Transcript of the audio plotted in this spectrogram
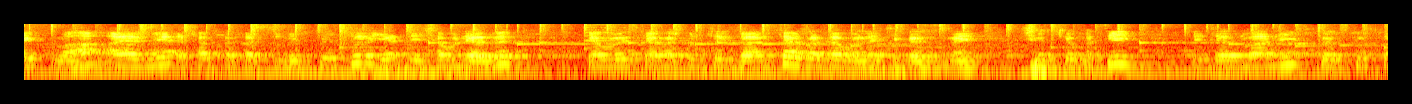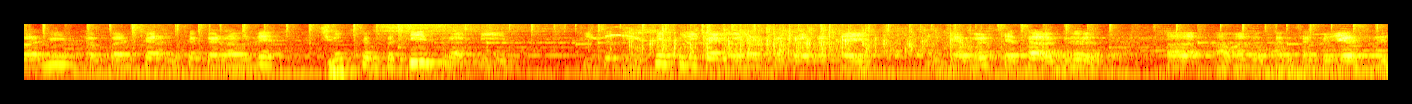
एक महाआयामी अशा प्रकारचं व्यक्तित्व या देशामध्ये आलं. त्यामुळे त्याला कुठे जाणता राजा म्हणायची गरज नाही. छत्रपती हे जन्माने कर्तृत्वाने लोकांच्या अंतकरणामध्ये छत्रपतीच राहतील तिथं दुसरं कोणी काही म्हणायचं कारण नाही. आणि त्यामुळे त्याचा आग्रह आम्हाला लोकांचं कधी असणं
